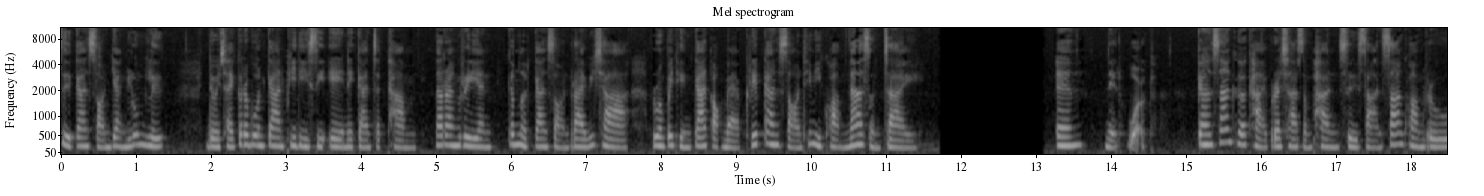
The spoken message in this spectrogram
สื่อการสอนอย่างลุ่มลึก โดยใช้กระบวนการ PDCA ในการจัดทำตารางเรียน กำหนดการสอนรายวิชา รวมไปถึงการออกแบบคลิปการสอนที่มีความน่าสนใจ N Network การสร้างเครือข่ายประชาสัมพันธ์ สื่อสารสร้างความรู้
